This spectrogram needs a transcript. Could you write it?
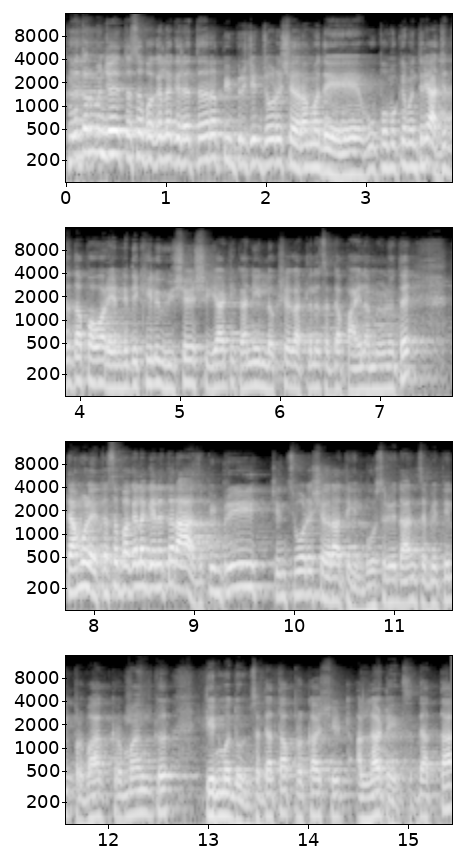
खरं तर म्हणजे तसं बघायला गेलं तर पिंपरी चिंचवड शहरामध्ये उपमुख्यमंत्री अजितदादा पवार यांनी देखील विशेष या ठिकाणी लक्ष घातलेलं सध्या पाहायला मिळून येते त्यामुळे तसं बघायला गेलं तर आज पिंपरी चिंचवड शहरातील भोसरी विधानसभेतील प्रभाग क्रमांक तीनमधून सध्या आता प्रकाश शेठ अल्लाट आहेत सध्या आता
